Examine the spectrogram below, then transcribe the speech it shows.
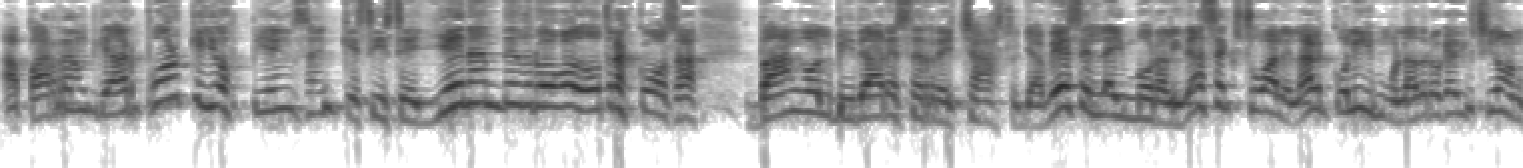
a parrandear, porque ellos piensan que si se llenan de droga o de otras cosas, van a olvidar ese rechazo. Y a veces la inmoralidad sexual, el alcoholismo, la drogadicción,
